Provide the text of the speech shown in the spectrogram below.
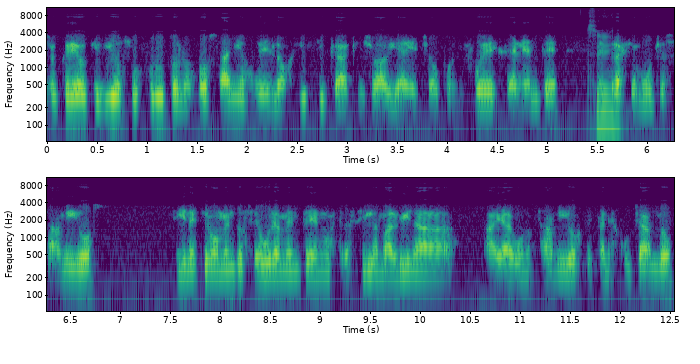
yo creo que dio sus frutos los dos años de logística que yo había hecho, porque fue excelente, traje muchos amigos, y en este momento seguramente en nuestras Islas Malvinas hay algunos amigos que están escuchando,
